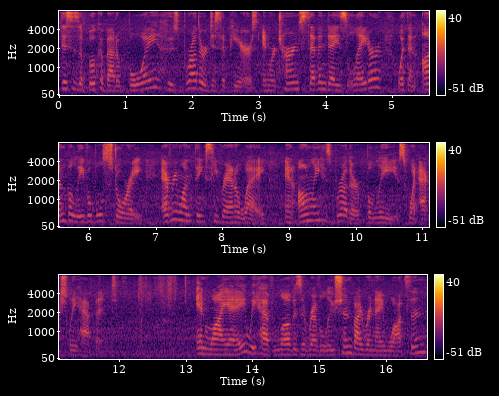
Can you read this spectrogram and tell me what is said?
This is a book about a boy whose brother disappears and returns seven days later with an unbelievable story. Everyone thinks he ran away, and only his brother believes what actually happened. In YA, we have Love is a Revolution by Renee Watson.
